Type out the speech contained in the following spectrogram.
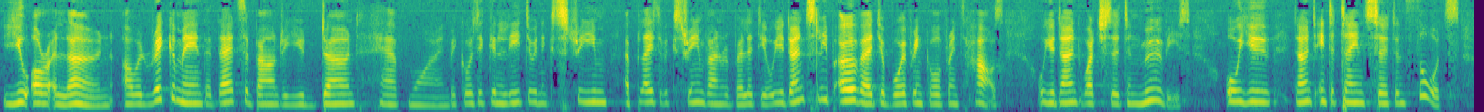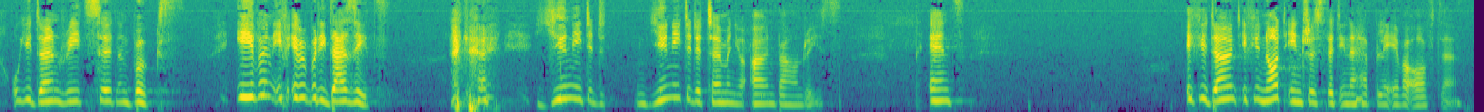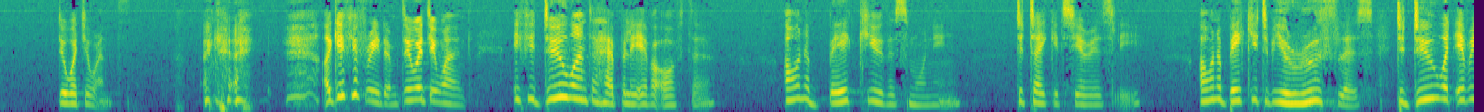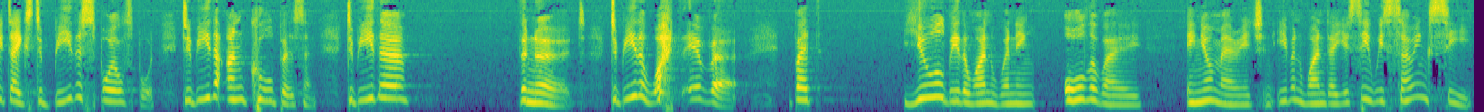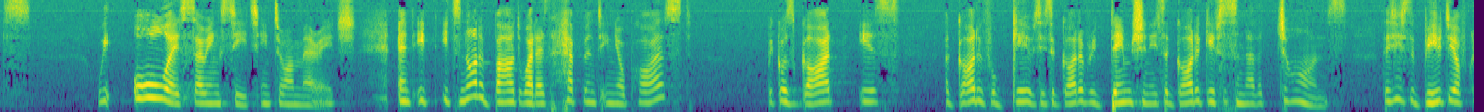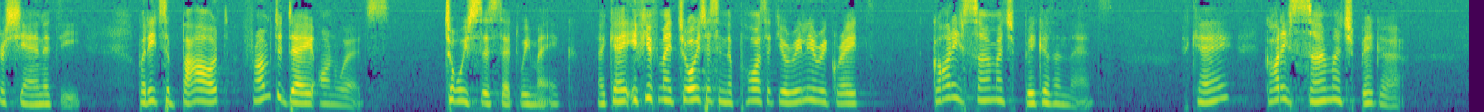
you are alone, I would recommend that that's a boundary. You don't have wine because it can lead to an extreme, a place of extreme vulnerability. Or you don't sleep over at your boyfriend girlfriend's house, or you don't watch certain movies, or you don't entertain certain thoughts, or you don't read certain books. Even if everybody does it, okay, you need to you need to determine your own boundaries. And if you don't, if you're not interested in a happily ever after, do what you want. Okay? I'll give you freedom. Do what you want. If you do want a happily ever after, I want to beg you this morning to take it seriously. I want to beg you to be ruthless, to do whatever it takes, to be the spoil sport, to be the uncool person, to be the the nerd, to be the whatever. But you will be the one winning all the way in your marriage and even one day. You see, we're sowing seeds We're always sowing seeds into our marriage. And it, it's not about what has happened in your past, because God is a God who forgives. He's a God of redemption. He's a God who gives us another chance. This is the beauty of Christianity. But it's about, from today onwards, choices that we make. Okay? If you've made choices in the past that you really regret, God is so much bigger than that. Okay? God is so much bigger.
